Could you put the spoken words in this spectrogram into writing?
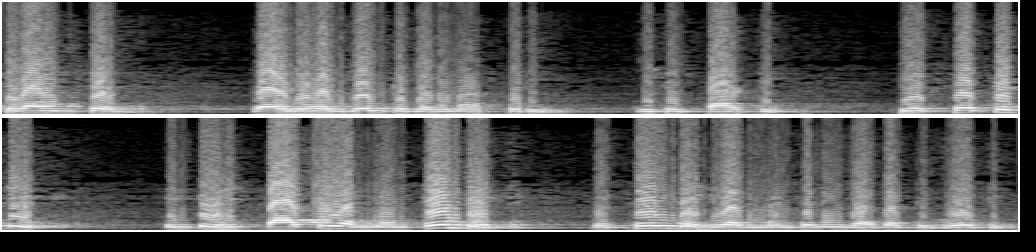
Shivanand Singh while he Jagannathpuri with party He accepted it into his party and maintained it the same way he was maintaining the other devotees.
